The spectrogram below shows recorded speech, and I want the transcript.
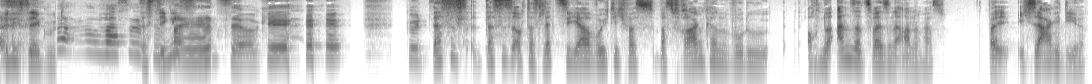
Finde ich sehr gut. Was ist Das Ding bei ist- Hitze? Okay. gut. Das ist, das ist auch das letzte Jahr, wo ich dich was, was fragen kann, wo du auch nur ansatzweise eine Ahnung hast. Weil ich sage dir,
